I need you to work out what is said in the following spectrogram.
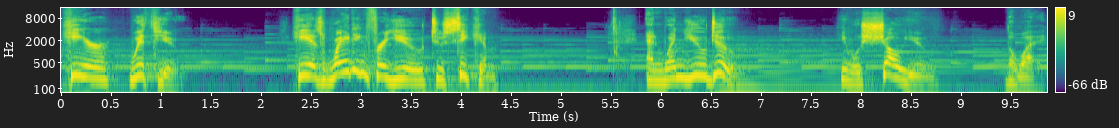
here with you. He is waiting for you to seek Him. And when you do, He will show you the way.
